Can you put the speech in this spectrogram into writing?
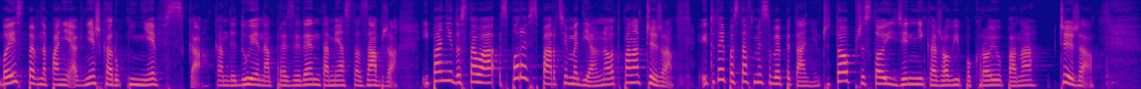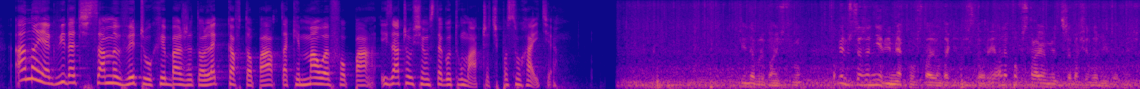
Bo jest pewna pani Agnieszka Rupiniewska, kandyduje na prezydenta miasta Zabrza i pani dostała spore wsparcie medialne od pana Czyża. I tutaj postawmy sobie pytanie, czy to przystoi dziennikarzowi pokroju pana Czyża? A no jak widać sam wyczuł chyba, że to lekka wtopa, takie małe fopa i zaczął się z tego tłumaczyć. Posłuchajcie. Dzień dobry Państwu. Powiem szczerze, nie wiem jak powstają takie historie, ale powstają, więc trzeba się do nich odnieść.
